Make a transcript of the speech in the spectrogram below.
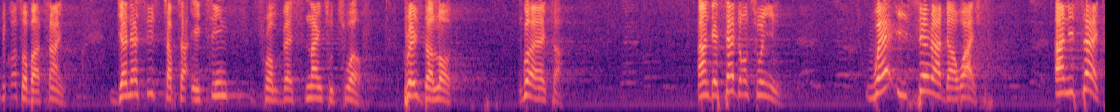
because of our time. Genesis chapter 18 from verse 9 to 12. Praise the Lord. Go ahead, sir. And they said unto him, Where is Sarah thy wife? And he said,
